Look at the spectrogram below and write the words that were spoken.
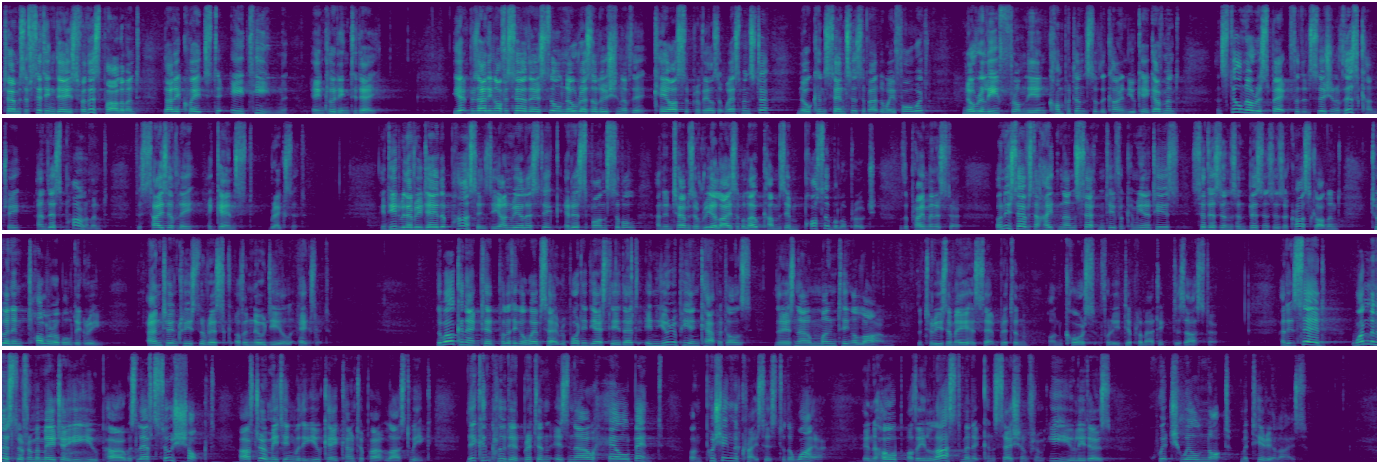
terms of sitting days for this Parliament, that equates to 18, including today. Yet, presiding officer, there is still no resolution of the chaos that prevails at Westminster, no consensus about the way forward, no relief from the incompetence of the current UK government, and still no respect for the decision of this country and this Parliament decisively against Brexit. Indeed, with every day that passes, the unrealistic, irresponsible, and in terms of realisable outcomes, impossible approach of the Prime Minister only serves to heighten uncertainty for communities, citizens and businesses across Scotland to an intolerable degree and to increase the risk of a no-deal exit. The well-connected political website reported yesterday that in European capitals there is now mounting alarm that Theresa May has set Britain on course for a diplomatic disaster. And it said one minister from a major EU power was left so shocked after a meeting with a UK counterpart last week They concluded Britain is now hell-bent on pushing the crisis to the wire in the hope of a last-minute concession from EU leaders which will not materialise.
